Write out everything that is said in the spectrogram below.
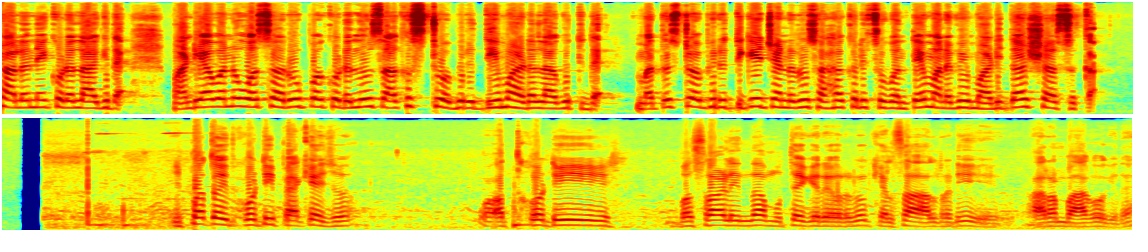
ಚಾಲನೆ ಕೊಡಲಾಗಿದೆ. ಮಂಡ್ಯವನ್ನು ಹೊಸ ರೂಪ ಕೊಡಲು ಸಾಕಷ್ಟು ಅಭಿವೃದ್ಧಿ ಮಾಡಲಾಗುತ್ತಿದೆ. ಮತ್ತಷ್ಟು ಅಭಿವೃದ್ಧಿಗೆ ಜನರು ಸಹಕರಿಸುವಂತೆ ಮನವಿ ಮಾಡಿದ ಶಾಸಕ. ಇಪ್ಪತ್ತೈದು ಕೋಟಿ ಪ್ಯಾಕೇಜು, ಹತ್ತು ಕೋಟಿ ಬಸರಾಳಿಂದ ಮುತ್ತೇಗೆರೆವರೆಗೂ ಕೆಲಸ ಆಲ್ರೆಡಿ ಆರಂಭ ಆಗೋಗಿದೆ.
